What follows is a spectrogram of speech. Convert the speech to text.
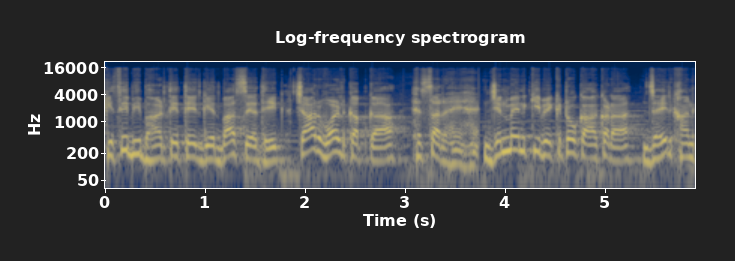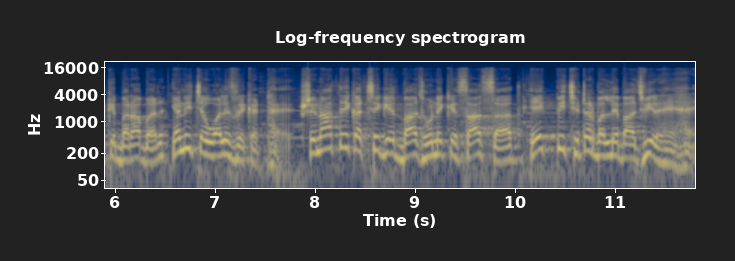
किसी भी भारतीय तेज गेंदबाज से अधिक चार वर्ल्ड कप का हिस्सा रहे हैं, जिनमें इनकी विकेटों का आंकड़ा जहीर खान के बराबर यानी चौवालीस विकेट है। श्रीनाथ एक अच्छे गेंदबाज होने के साथ साथ एक पिच हिटर बल्लेबाज भी रहे हैं।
